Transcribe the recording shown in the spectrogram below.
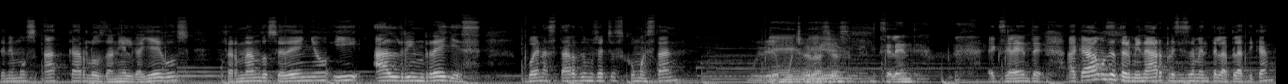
tenemos a Carlos Daniel Gallegos, Fernando Cedeño y Aldrin Reyes. Buenas tardes muchachos, ¿cómo están? Muy bien, muchas gracias. Excelente. Excelente. Acabamos de terminar precisamente la plática.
